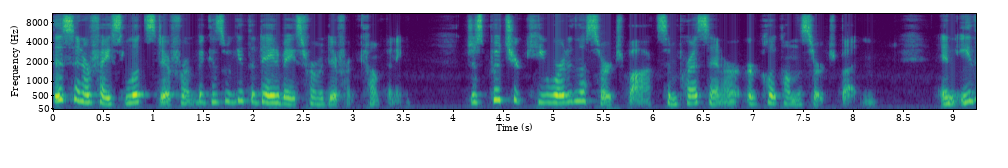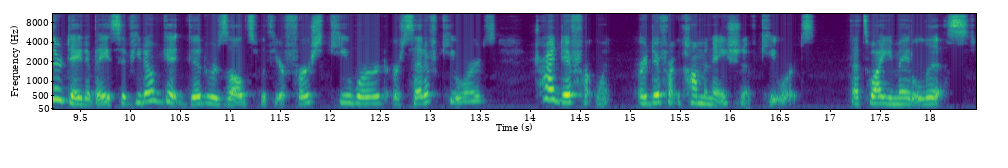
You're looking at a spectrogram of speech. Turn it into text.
This interface looks different because we get the database from a different company. Just put your keyword in the search box and press enter or click on the search button. In either database, if you don't get good results with your first keyword or set of keywords, try a different one or a different combination of keywords. That's why you made a list.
